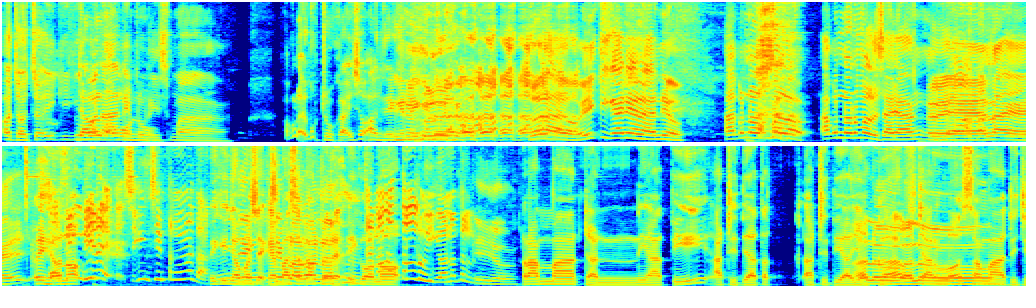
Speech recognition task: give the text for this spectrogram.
ojo ojo iki iku ngono. Bu Risma. Aku lek kudu gak iso anjing ngene iki lho. Ora yo, iki kan anane yo. Aku normal loh, aku normal loh sayang. Elah eh. Eh ono? Sing sing tengah ta? iki nyoba sik kempas kabeh iku Kan ono ono telu iki, ono telu. Iya. Rama dan Niati, Aditya Tek- Aditya Halo, Yoga, halo. Carlos sama DJ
